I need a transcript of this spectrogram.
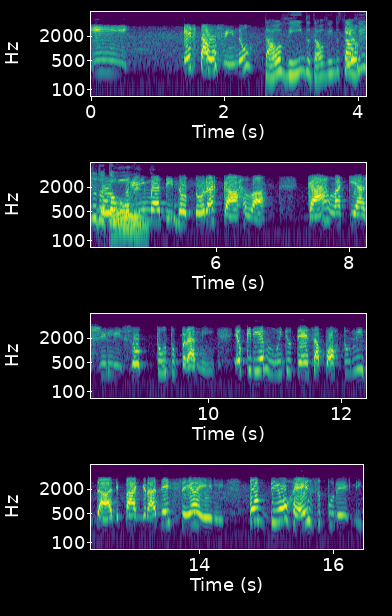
E ele tá ouvindo? Tá ouvindo, tá ouvindo, tá eu ouvindo, doutor Rui? prima de doutora Carla. Carla que agilizou tudo para mim. Eu queria muito ter essa oportunidade para agradecer a ele. Todo dia eu rezo por ele.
